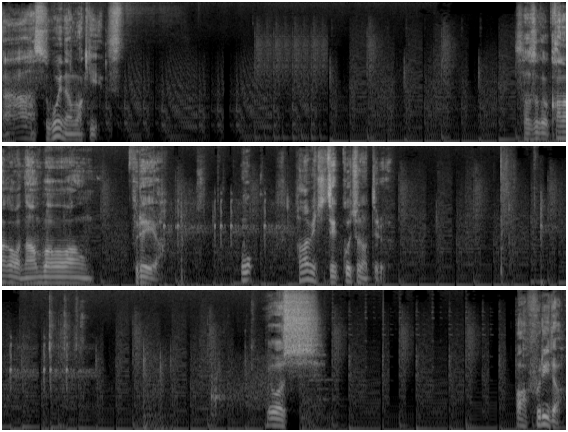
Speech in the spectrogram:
ああ、すごいな、牧。さすが神奈川ナンバーワンプレイヤー。お、花道絶好調になってる。よし。あ、フリーだ。こ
